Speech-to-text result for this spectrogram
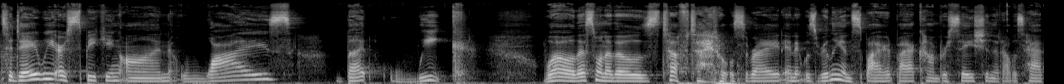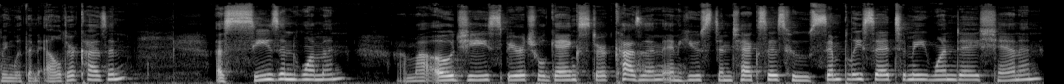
Today, we are speaking on wise but weak. Whoa, that's one of those tough titles, right? And it was really inspired by a conversation that I was having with an elder cousin, a seasoned woman Uh, my OG spiritual gangster cousin in Houston, Texas, who simply said to me one day, Shannon,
